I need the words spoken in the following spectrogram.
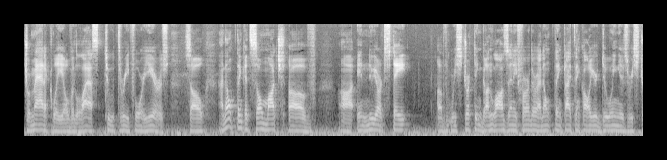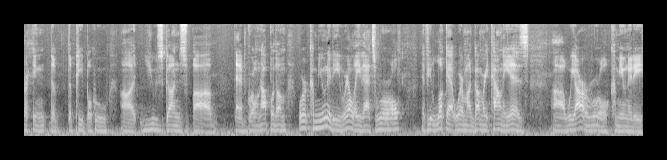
dramatically over the last two, three, four years. So I don't think it's so much of uh, in New York State of restricting gun laws any further. I don't think. I think all you're doing is restricting the the people who uh, use guns uh, that have grown up with them. We're a community really that's rural. If you look at where Montgomery County is, uh, we are a rural community.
